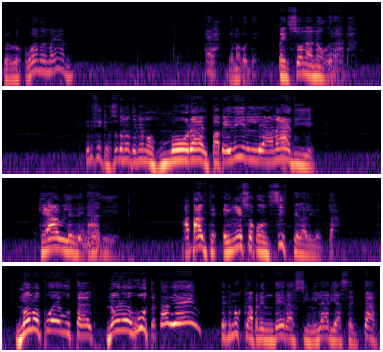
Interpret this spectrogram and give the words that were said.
Pero los cubanos de Miami. Ah, ya me acordé. Persona no grata. Quiere decir que nosotros no tenemos moral para pedirle a nadie que hable de nadie. Aparte, en eso consiste la libertad. No nos puede gustar, no nos gusta, está bien. Tenemos que aprender a asimilar y aceptar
